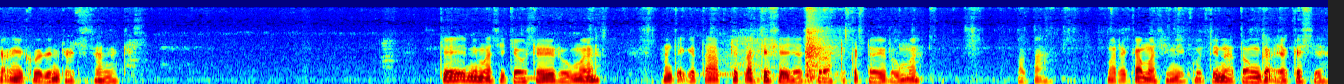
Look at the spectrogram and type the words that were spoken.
gak ngikutin guys di sana guys. Oke ini masih jauh dari rumah. Nanti kita update lagi saja setelah dekat dari rumah. Apakah mereka masih ngikutin atau enggak ya guys ya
